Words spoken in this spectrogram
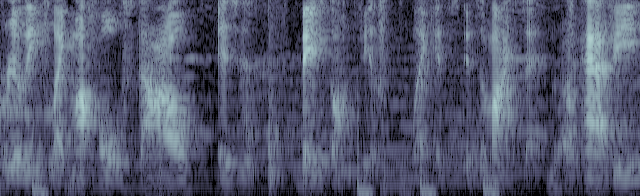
Really, like my whole style is just based on feeling. Like it's it's a mindset. If I'm happy,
